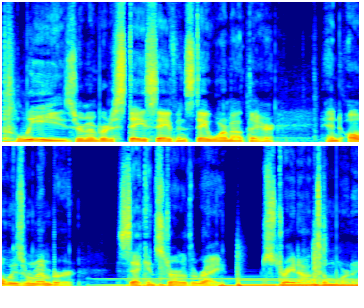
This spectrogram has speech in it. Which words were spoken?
Please remember to stay safe and stay warm out there. And always remember second start of the right, straight on till morning.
